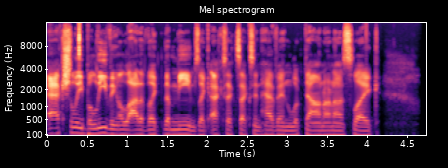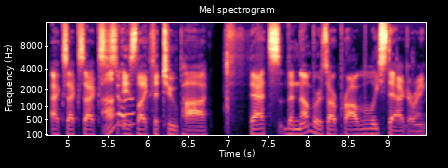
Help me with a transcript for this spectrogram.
actually believing a lot of like the memes like XXX in heaven look down on us like XXX is, Ah. is like the Tupac. That's the numbers are probably staggering.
